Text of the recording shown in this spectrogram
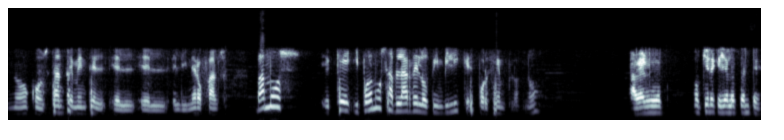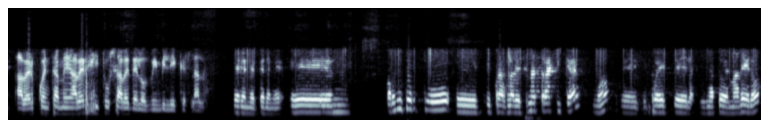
¿no? Constantemente el, el, el, dinero falso. Vamos, eh, ¿qué? Y podemos hablar de los bimbiliques, por ejemplo, ¿no? A ver, ¿o quiere que yo lo cuente? A ver, cuéntame, a ver si tú sabes de los bimbiliques, Lalo. Espéreme, espéreme. Eh, parece ser que eh, tras la escena trágica, ¿no? Eh, que fue este, el asesinato de Madero,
